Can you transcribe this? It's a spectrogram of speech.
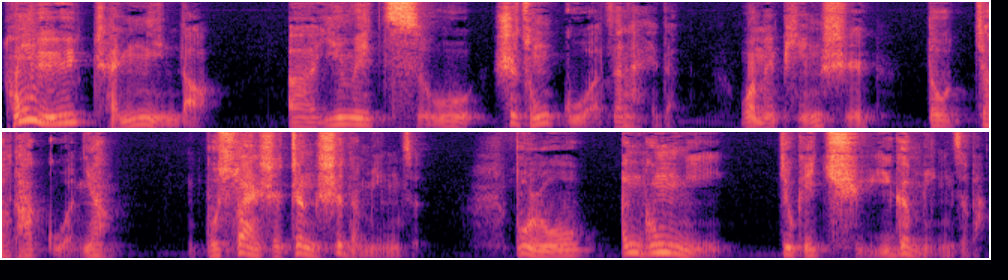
童鱼沉吟道：“呃，因为此物是从果子来的，我们平时都叫它果酿，不算是正式的名字。不如恩公你就给取一个名字吧。”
